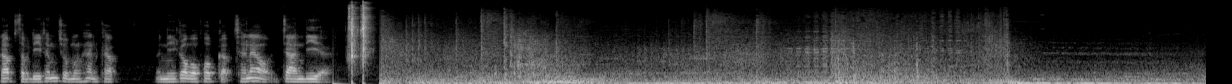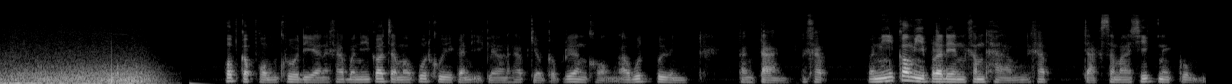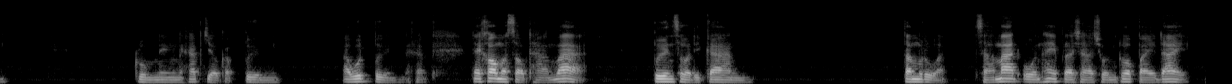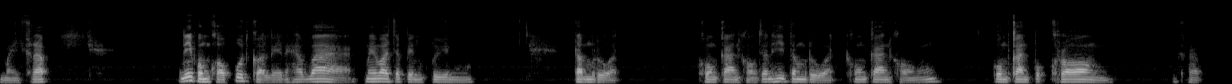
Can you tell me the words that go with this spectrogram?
ครับ สวัสดีท่านผู้ชมทุกท่านครับ วันนี้ก็มาพบกับช anel จานเดีย พบกับผมครูเดียนะครับ วันนี้ก็จะมาพูดคุยกันอีกแล้วนะครับ เกี่ยวกับเรื่องของอาวุธปืนต่างๆนะครับ วันนี้ก็มีประเด็นคำถามนะครับ จากสมาชิกในกลุ่ม กลุ่มหนึ่งนะครับ เกี่ยวกับปืน อาวุธปืนนะครับ ได้เข้ามาสอบถามว่า ปืนสวัสดิการตำรวจสามารถโอนให้ประชาชนทั่วไปได้ไหมครับอันนี้ผมขอพูดก่อนเลยนะครับว่าไม่ว่าจะเป็นปืนตำรวจ โครงการของเจ้าหน้าที่ตำรวจ โครงการของกรมการปกครองนะครับ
